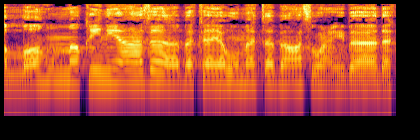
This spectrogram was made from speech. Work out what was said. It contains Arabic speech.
اللهم قني عذابك يوم تبعث عبادك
